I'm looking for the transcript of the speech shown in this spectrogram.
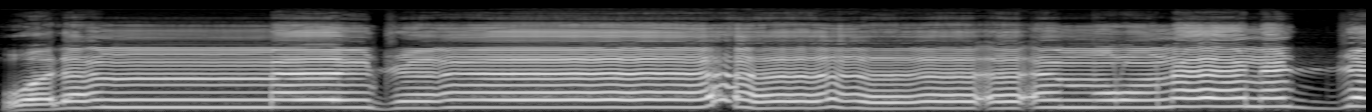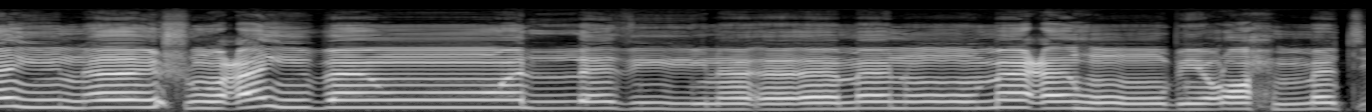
ولما جاء أمرنا نجينا شعيبا والذين آمنوا معه برحمة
